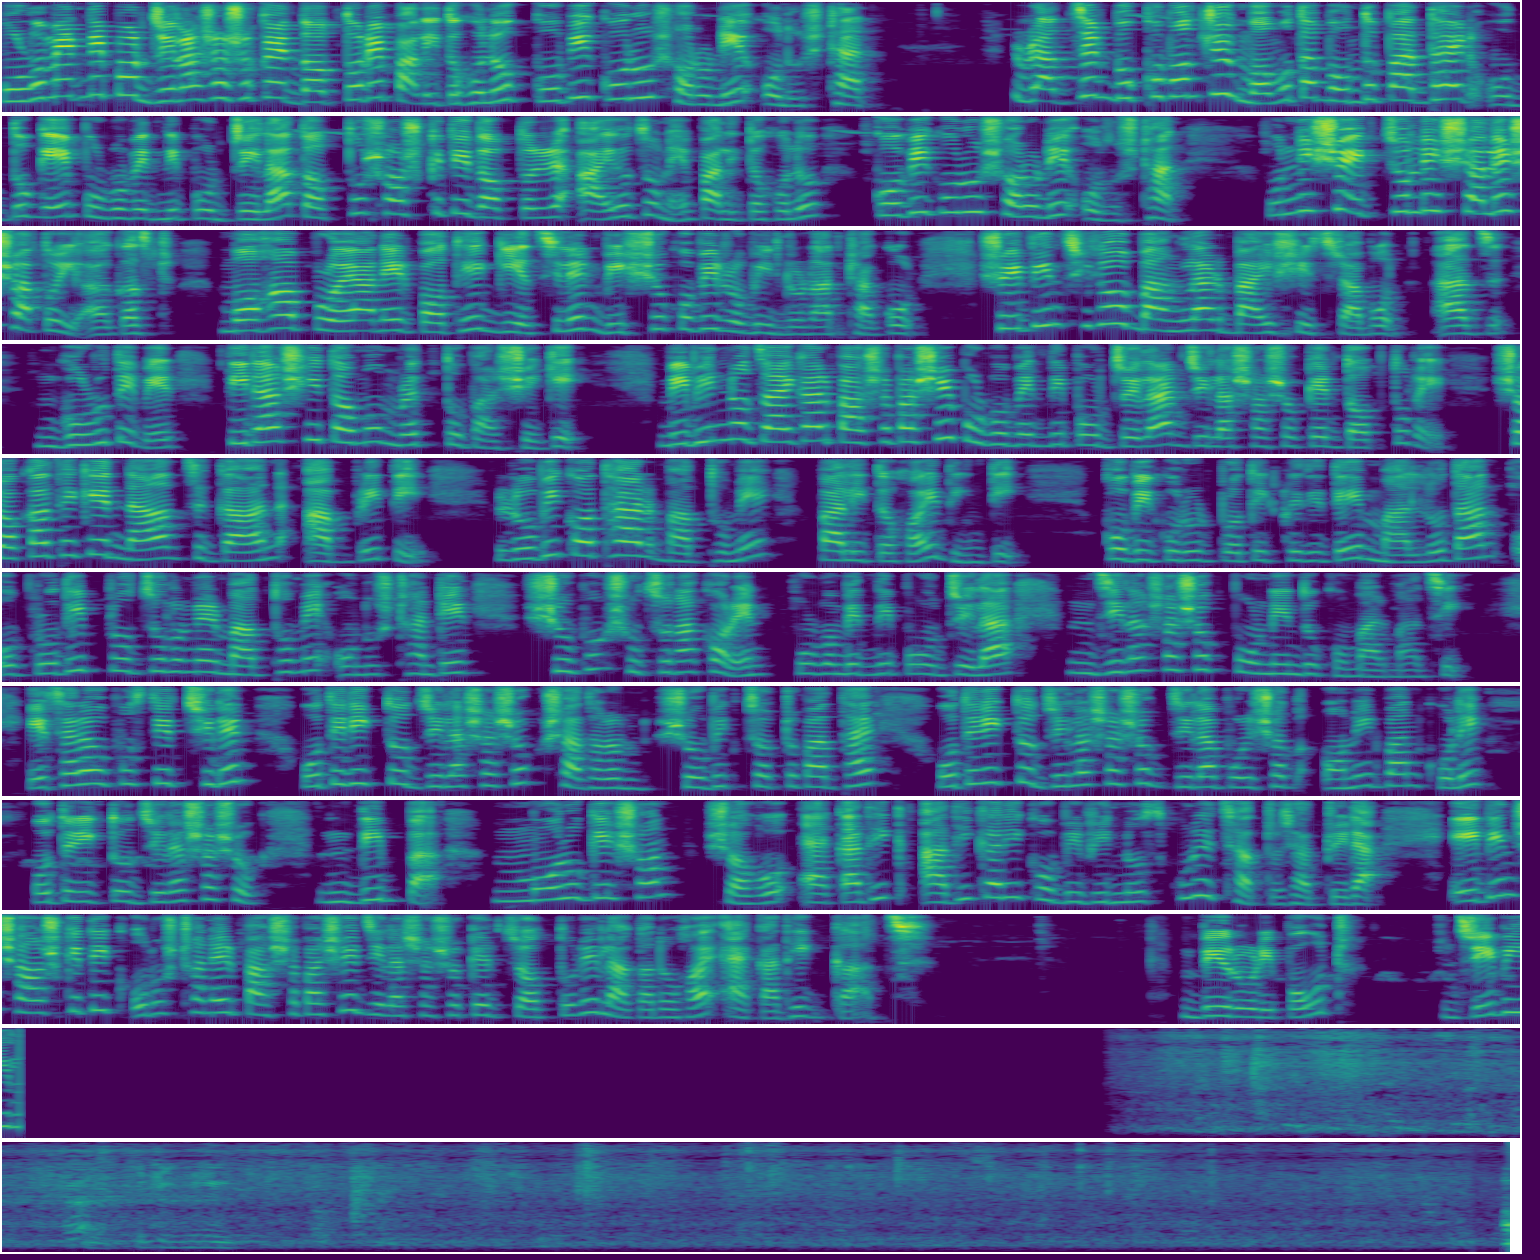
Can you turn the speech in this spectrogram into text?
পূর্ব মেদিনীপুর জেলা শাসকের দপ্তরে পালিত হল কবি গুরু স্মরণে অনুষ্ঠান। রাজ্যের মুখ্যমন্ত্রী মমতা বন্দ্যোপাধ্যায়ের উদ্যোগে পূর্ব মেদিনীপুর জেলা তথ্য সংস্কৃতি দপ্তরের আয়োজনে পালিত হলো কবিগুরু স্মরণে অনুষ্ঠান। উনিশশো সালের সাতই আগস্ট মহাপ্রয়াণের পথে গিয়েছিলেন বিশ্বকবি রবীন্দ্রনাথ ঠাকুর। সেদিন ছিল বাংলার বাইশে শ্রাবণ। আজ গুরুদেবের তিরাশিতম মৃত্যুবার্ষিকী। বিভিন্ন জায়গার পাশাপাশি পূর্ব মেদিনীপুর জেলার জেলা শাসকের দপ্তরে সকাল থেকে নাচ, গান, আবৃত্তি, রবিকথার মাধ্যমে পালিত হয় দিনটি। কবিগুরুর প্রতিকৃতিতে মাল্যদান ও প্রদীপ প্রজ্বলনের মাধ্যমে অনুষ্ঠানটির শুভ সূচনা করেন পূর্ব মেদিনীপুর জেলা জেলাশাসক পূর্ণেন্দু কুমার মাঝি। এছাড়া উপস্থিত ছিলেন অতিরিক্ত জেলাশাসক সাধারণ সৌভিক চট্টোপাধ্যায়, অতিরিক্ত জেলাশাসক জেলা পরিষদ অনির্বাণ কোলে, অতিরিক্ত জেলাশাসক দিব্যা মরুগেশন সহ একাধিক আধিকারিক ও বিভিন্ন স্কুলের ছাত্রছাত্রীরা। এই দিন সাংস্কৃতিক অনুষ্ঠানের পাশাপাশি জেলাশাসকের চত্বরে লাগানো হয় একাধিক গাছ। ব্যুরো রিপোর্ট জেবি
